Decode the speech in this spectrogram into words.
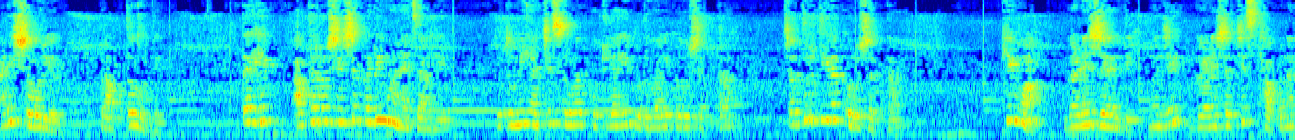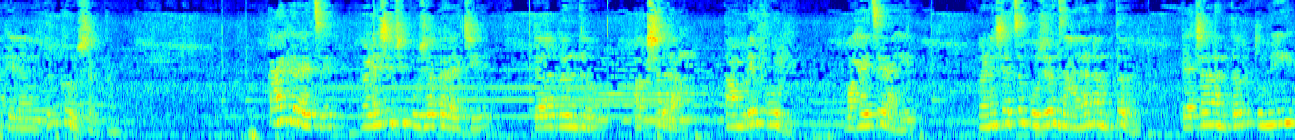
आणि शौर्य प्राप्त होते. तर हे अथर्व शीर्ष कधी म्हणायचं आहे? तर तुम्ही याची सुरुवात कुठल्याही बुधवारी करू शकता चतुर्थीला करू शकता किंवा गणेश जयंती म्हणजे गणेशाची स्थापना केल्यानंतर करू शकता. करायचे करायचंय गणेशाची पूजा करायची त्याला गंध अक्षदा तांबडे फूल वाहायचे आहे. गणेशाचं पूजन झाल्यानंतर त्याच्यानंतर तुम्ही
